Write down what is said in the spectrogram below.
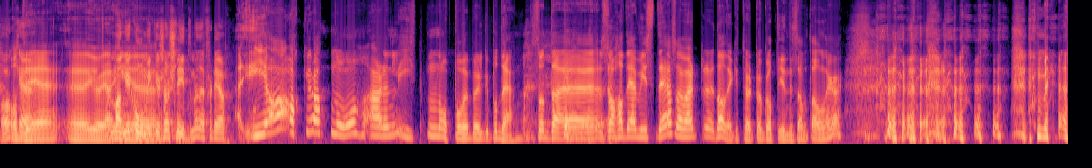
Ok. Og det uh, gjør Det er mange eh, komikere som sliter med det for tida. ja, akkurat nå er det en liten oppoverbølge på det. Så, det, så hadde jeg visst det, så hadde jeg vært, da hadde jeg ikke turt å gått inn i samtalen engang. men,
